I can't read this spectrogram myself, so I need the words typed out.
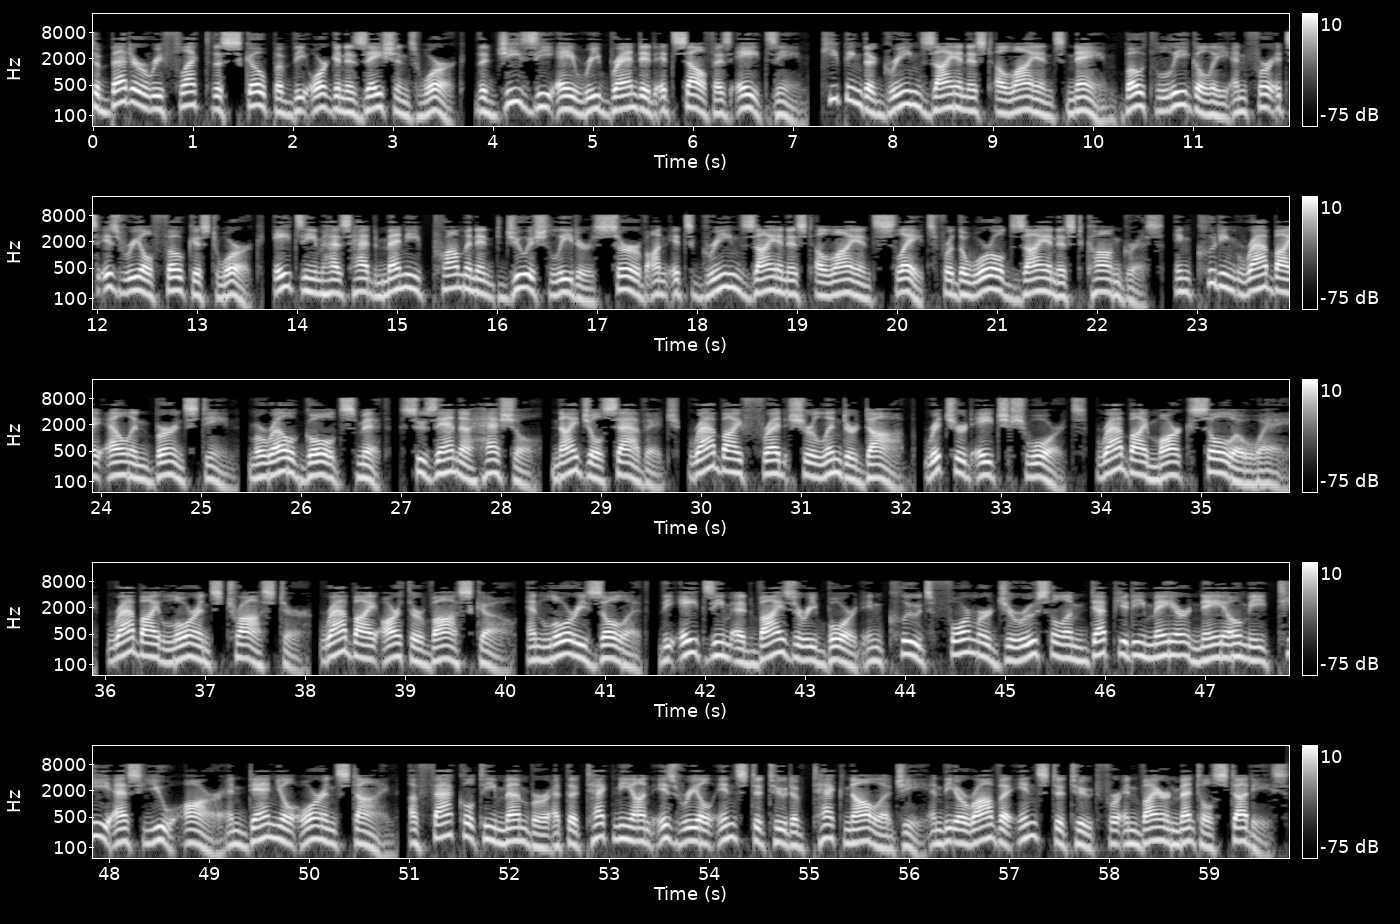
To better reflect the scope of the organization's work, the GZA rebranded itself as Aytzim, keeping the Green Zionist Alliance name both legally and for its Israel-focused work. Aytzim has had many prominent Jewish leaders serve on its Green Zionist Alliance slates for the World Zionist Congress, including Rabbi Ellen Bernstein, Mirele Goldsmith, Susannah Heschel, Nigel Savage, Rabbi Fred Scherlinder Dobb, Richard H. Schwartz, Rabbi Mark Soloway, Rabbi Lawrence Troster, Rabbi Arthur Waskow, and Laurie Zoloth. The Aytzim Advisory Board includes former Jerusalem Deputy Mayor Naomi Tsur and Daniel Orenstein, a faculty member at the Technion Israel Institute of Technology and the Arava Institute for Environmental Studies.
